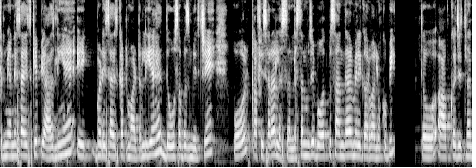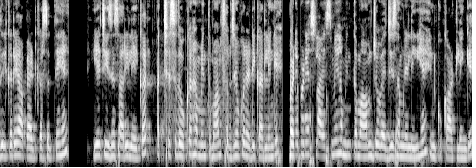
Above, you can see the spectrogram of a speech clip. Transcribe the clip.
दरमियाने साइज़ के प्याज लिए हैं, एक बड़े साइज़ का टमाटर लिया है, दो सब्ज़ मिर्चें और काफ़ी सारा लहसन। लहसन मुझे बहुत पसंद है मेरे घर वालों को भी। तो आपका जितना दिल करे आप ऐड कर सकते हैं। ये चीज़ें सारी लेकर अच्छे से धोकर हम इन तमाम सब्जियों को रेडी कर लेंगे। बड़े बड़े स्लाइस में हम इन तमाम जो वेजेस हमने ली हैं, इनको काट लेंगे।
